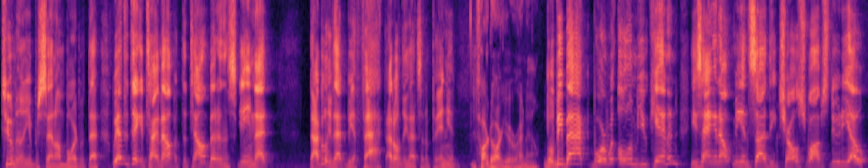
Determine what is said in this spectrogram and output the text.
two million percent on board with that. We have to take a timeout, but the talent better than the scheme. That I believe that to be a fact. I don't think that's an opinion. It's hard to argue it right now. We'll be back more with Olin Buchanan. He's hanging out with me inside the Charles Schwab studio.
